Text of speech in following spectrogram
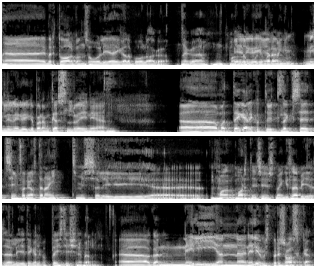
äh, virtuaalkonsooli ja igale poole, aga, aga jah. milline kõige parem, milline kõige parem Castlevania on uh,? ma tegelikult ütleks, et Symphony of the Night, mis oli uh,, Martin siin just mängis läbi ja see oli tegelikult Playstationi peal uh,. aga neli on, neli on vist päris raske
